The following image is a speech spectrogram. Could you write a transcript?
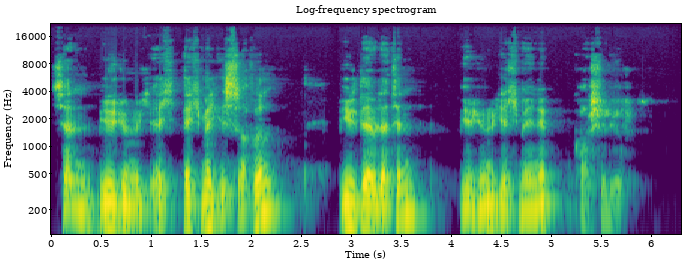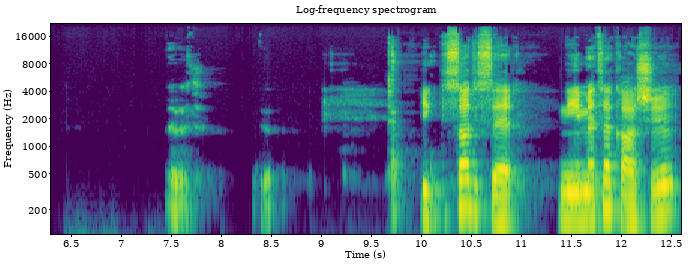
Sen bir günlük ek- ekmek israfın bir devletin bir günlük ekmeğini karşılıyor. Evet. İktisat ise nimete karşı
